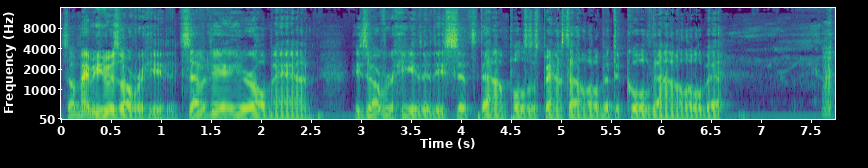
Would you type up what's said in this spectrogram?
So maybe he was overheated. 78 year old man. He's overheated. He sits down, pulls his pants down a little bit to cool down a little bit.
